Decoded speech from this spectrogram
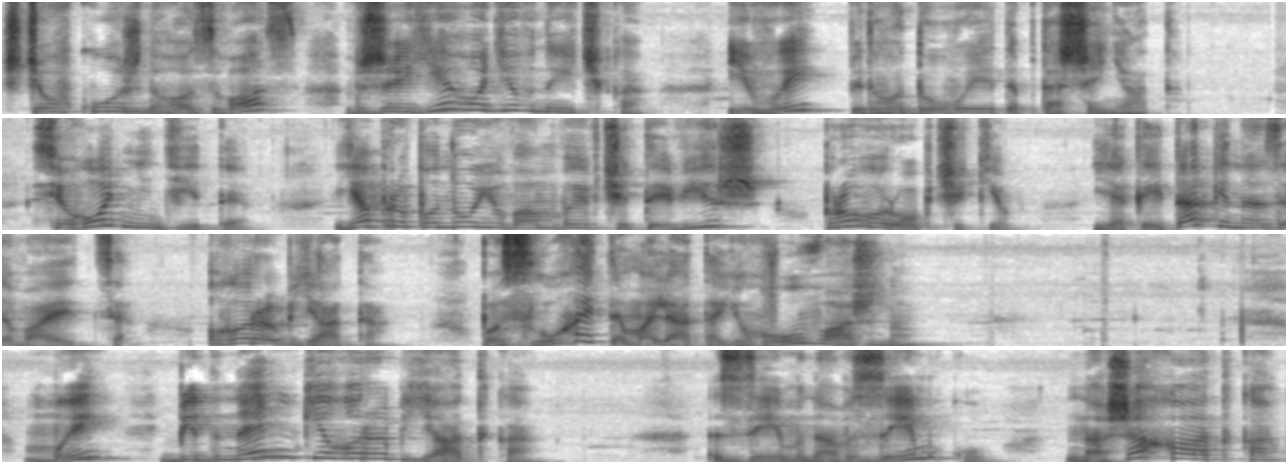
що в кожного з вас вже є годівничка, і ви підгодовуєте пташенят. Сьогодні, діти, я пропоную вам вивчити вірш про горобчиків, який так і називається Гороб'ята. Послухайте, малята, його уважно. Ми бідненькі гороб'ятка, зимна взимку наша хатка.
